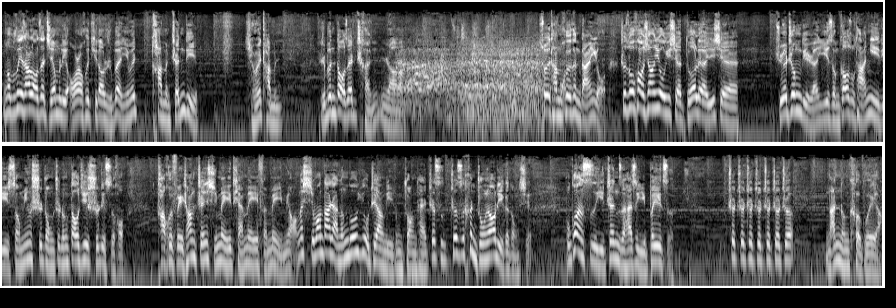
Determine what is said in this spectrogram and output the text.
我为啥老在节目里偶尔会提到日本？因为他们真的，因为他们日本岛在沉，你知道吗？所以他们会很担忧。这就好像有一些得了一些。绝症的人，医生告诉他你的生命时钟只能倒计时的时候，他会非常珍惜每一天、每一分、每一秒。我希望大家能够有这样的一种状态，这是这是很重要的一个东西，不管是一阵子还是一辈子，这这这这这这这难能可贵啊！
